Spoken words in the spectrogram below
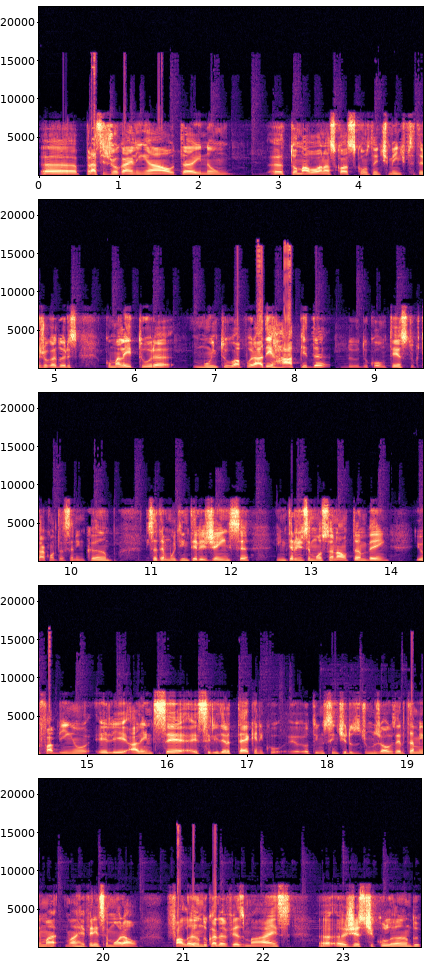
uh, ah, para se jogar em linha alta e não uh, tomar bola nas costas constantemente, precisa ter jogadores com uma leitura muito apurada e rápida do, do contexto do que está acontecendo em campo, precisa ter muita inteligência, inteligência emocional também. E o Fabinho, ele, além de ser esse líder técnico, eu, eu tenho sentido nos últimos jogos, ele também uma, uma referência moral, falando cada vez mais, uh, gesticulando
